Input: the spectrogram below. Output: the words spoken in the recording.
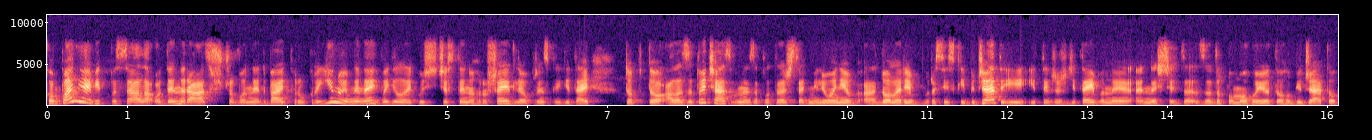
Компанія відписала один раз, що вони дбають про Україну, і вони навіть виділили якусь частину грошей для українських дітей. Тобто, але за той час вони заплатили 60 мільйонів е, доларів в російський бюджет, і, і тих же ж дітей вони е, нищать за, за допомогою того бюджету,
